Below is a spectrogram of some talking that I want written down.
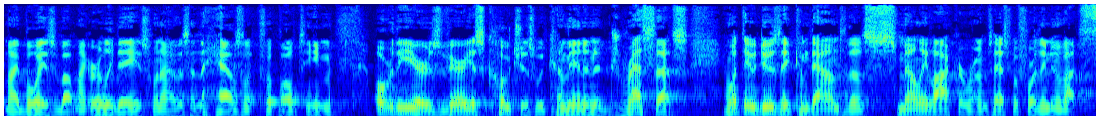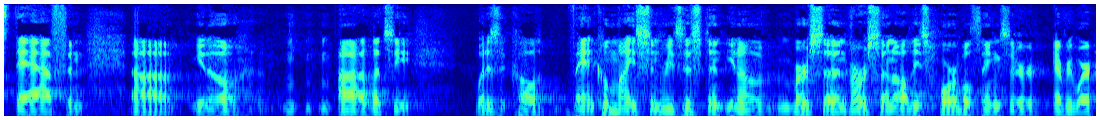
my boys about my early days when I was on the Haslett football team. Over the years, various coaches would come in and address us. And what they would do is they'd come down to those smelly locker rooms. That's before they knew about staff and, uh, you know, uh, let's see, what is it called? Vancomycin resistant, you know, MRSA and VRSA and all these horrible things that are everywhere.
